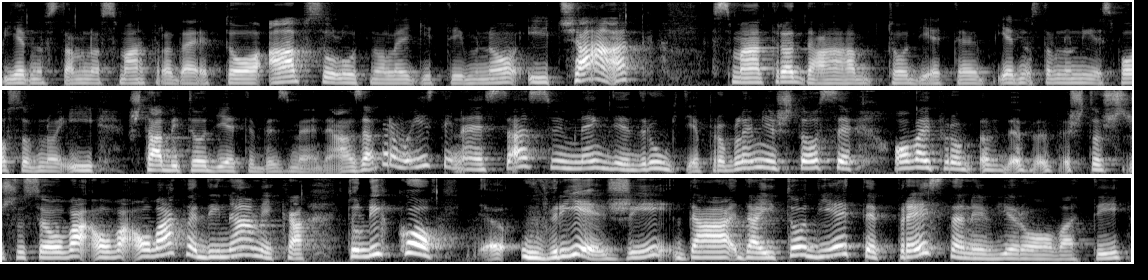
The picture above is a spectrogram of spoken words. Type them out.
jednostavno smatra da je to apsolutno legitimno i čak smatra da to dijete jednostavno nije sposobno i šta bi to dijete bez mene. A zapravo istina je sasvim negdje drugdje. Problem je što se, ovaj što, što se ova, ova, ovakva dinamika toliko e, uvriježi da, da i to dijete prestane vjerovati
